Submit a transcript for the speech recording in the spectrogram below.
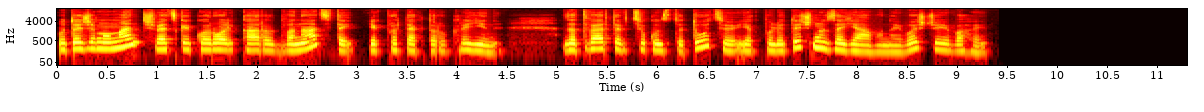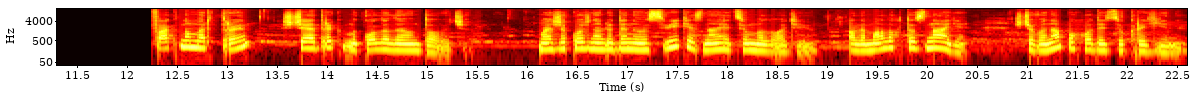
У той же момент шведський король Карл XII, як протектор України, затвердив цю конституцію як політичну заяву найвищої ваги. Факт номер 3 Щедрик Миколи Леонтовича. Майже кожна людина у світі знає цю мелодію, але мало хто знає, що вона походить з України.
